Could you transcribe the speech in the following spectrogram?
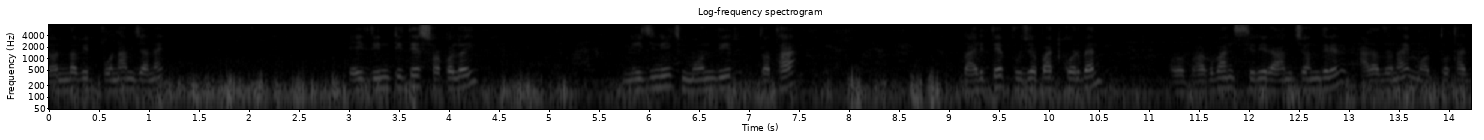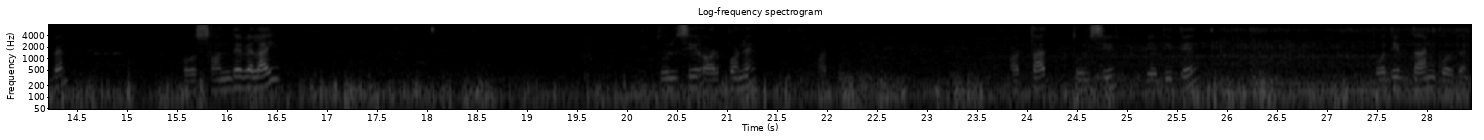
দণ্ডবিদ প্রণাম জানাই। এই দিনটিতে সকলেই নিজ নিজ মন্দির তথা বাড়িতে পুজো পাঠ করবেন ও ভগবান শ্রী রামচন্দ্রের আরাধনায় মত্ত থাকবেন ও সন্ধেবেলায় তুলসীর অর্পণে অর্থাৎ তুলসীর বেদিতে প্রদীপ দান করবেন।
